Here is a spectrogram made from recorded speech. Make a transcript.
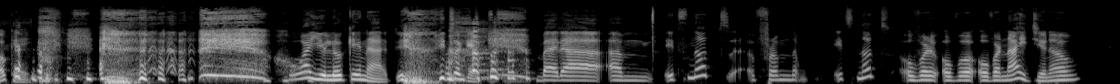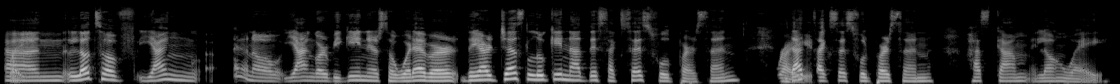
Okay who are you looking at it's okay but uh um it's not from the it's not over over overnight you know right. and lots of young I don't know, young or beginners or whatever, they are just looking at the successful person. Right. That successful person has come a long way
